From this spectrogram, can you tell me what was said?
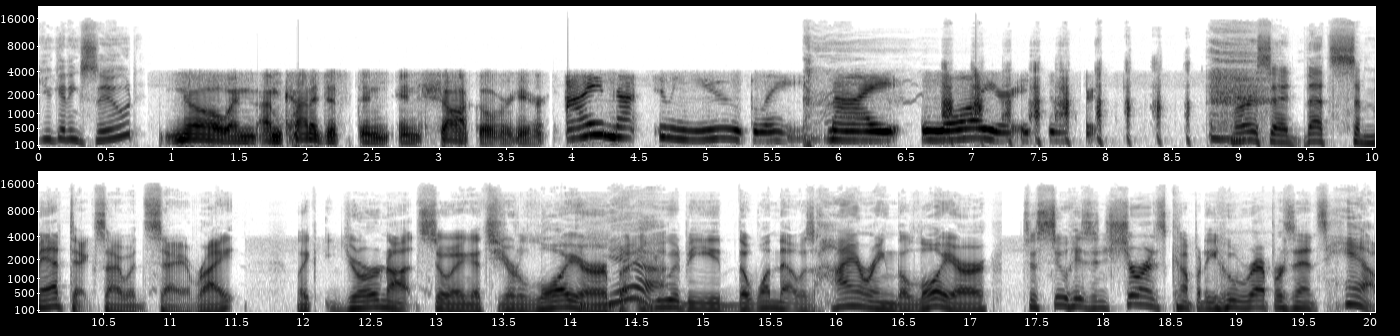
you getting sued? No, and I'm kind of just in in shock over here. I'm not suing you, Blaine. My lawyer is suing. Marissa, that's semantics, I would say, right? Like you're not suing, it's your lawyer, Yeah. but you would be the one that was hiring the lawyer to sue his insurance company who represents him.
